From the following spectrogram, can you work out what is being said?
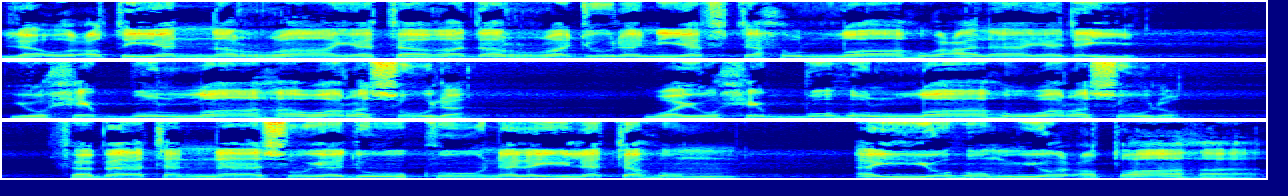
لأعطين الراية غدا رجلا يفتح الله على يديه يحب الله ورسوله ويحبه الله ورسوله فبات الناس يدوكون ليلتهم أيهم يعطاها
